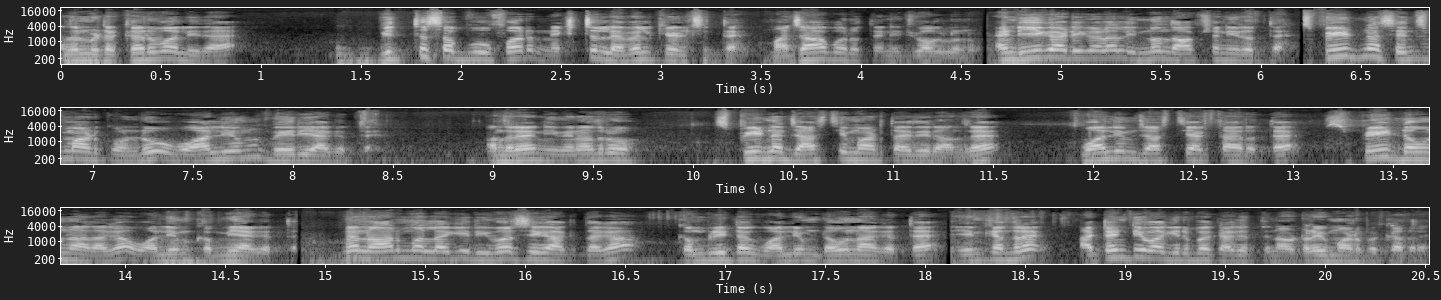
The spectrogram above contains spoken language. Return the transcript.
ಅದನ್ನ ಬಿಟ್ಟರೆ ಕರ್ವಲ್ ಇದೆ ವಿತ್ ಸಬ್ ನೆಕ್ಸ್ಟ್ ಲೆವೆಲ್ ಕೇಳಿಸುತ್ತೆ. ಮಜಾ ಬರುತ್ತೆ ನಿಜವಾಗ್ಲೂ ಅಂಡ್ ಈ ಗಾಡಿಗಳಲ್ಲಿ ಇನ್ನೊಂದು ಆಪ್ಷನ್ ಇರುತ್ತೆ. ಸ್ಪೀಡ್ನ ಸೆನ್ಸ್ ಮಾಡ್ಕೊಂಡು ವಾಲ್ಯೂಮ್ ವೇರಿ ಆಗುತ್ತೆ. ಅಂದ್ರೆ ನೀವೇನಾದ್ರೂ ಸ್ಪೀಡ್ನ ಜಾಸ್ತಿ ಮಾಡ್ತಾ ಇದ್ದೀರಾ ಅಂದ್ರೆ ವಾಲ್ಯೂಮ್ ಜಾಸ್ತಿ ಆಗ್ತಾ ಇರುತ್ತೆ. ಸ್ಪೀಡ್ ಡೌನ್ ಆದಾಗ ವಾಲ್ಯೂಮ್ ಕಮ್ಮಿ ಆಗುತ್ತೆ. ನಾರ್ಮಲ್ ಆಗಿ ರಿವರ್ಸಿಗೆ ಹಾಕಿದಾಗ ಕಂಪ್ಲೀಟ್ ಆಗಿ ವಾಲ್ಯೂಮ್ ಡೌನ್ ಆಗುತ್ತೆ. ಯಾಕಂದ್ರೆ ಅಟೆಂಟಿವ್ ಆಗಿರ್ಬೇಕಾಗುತ್ತೆ ನಾವು ಡ್ರೈವ್ ಮಾಡಬೇಕಾದ್ರೆ.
